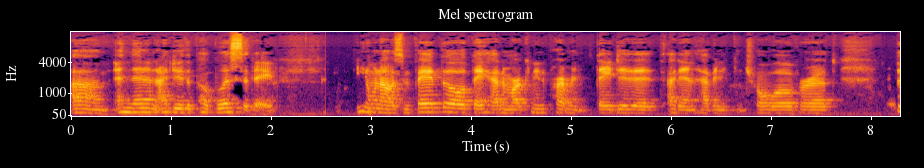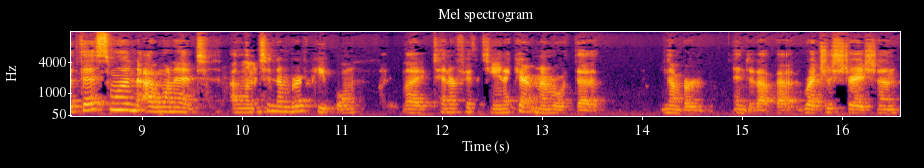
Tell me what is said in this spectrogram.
um, and then I do the publicity you know, when I was in Fayetteville, they had a marketing department. They did it. I didn't have any control over it. But this one, I wanted a limited number of people, like 10 or 15. I can't remember what the number ended up at. Registration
